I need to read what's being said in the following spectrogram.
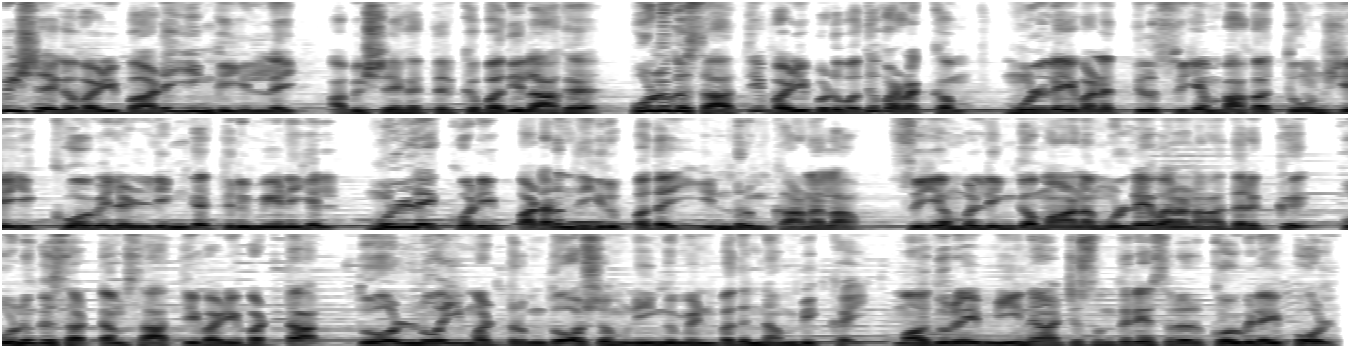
அபிஷேக வழிபாடு இங்கு இல்லை. அபிஷேகத்திற்கு பதிலாக புனுகு சாத்தி வழிபடுவது வழக்கம். முல்லை வனத்தில் சுயம்பாக தோன்றிய இக்கோவிலின் லிங்க திருமேனியில் முல்லை கொடி படர்ந்து இருப்பதை இன்றும் காணலாம். சுயம்பு லிங்கமான முல்லைவனநாதருக்கு புனுகு சட்டம் சாத்தி வழிபட்டால் தோல் நோய் மற்றும் தோஷம் நீங்கும் என்பது நம்பிக்கை. மதுரை மீனாட்சி சுந்தரேஸ்வரர் கோவிலைப் போல்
